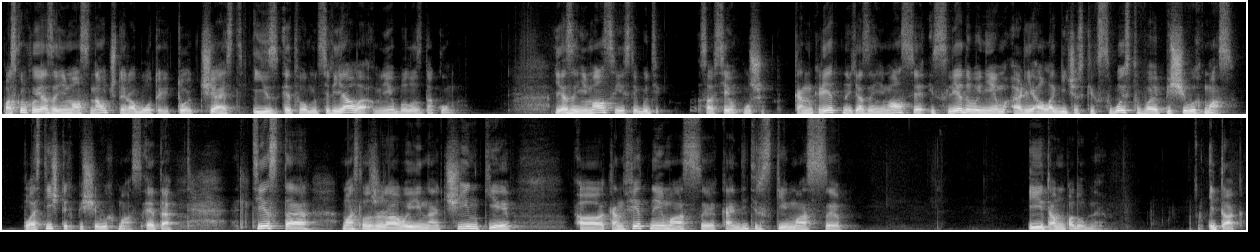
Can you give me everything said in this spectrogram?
Поскольку я занимался научной работой, то часть из этого материала мне была знакома. Я занимался, если быть совсем уж конкретно, я занимался исследованием реологических свойств пищевых масс, пластичных пищевых масс. Это тесто, масложировые начинки, а, конфетные массы, кондитерские массы и тому подобное. Итак,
